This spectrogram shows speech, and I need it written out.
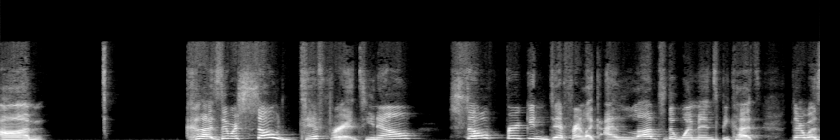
Um cuz they were so different, you know? So freaking different. Like I loved the women's because there was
